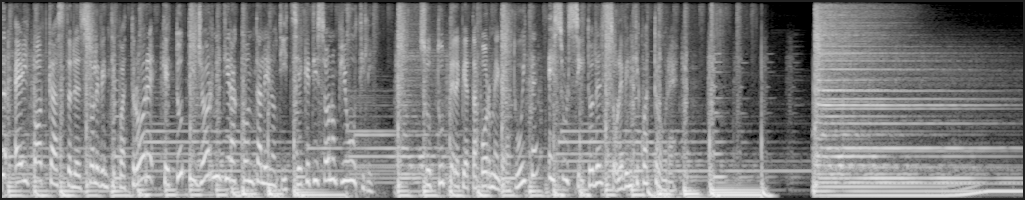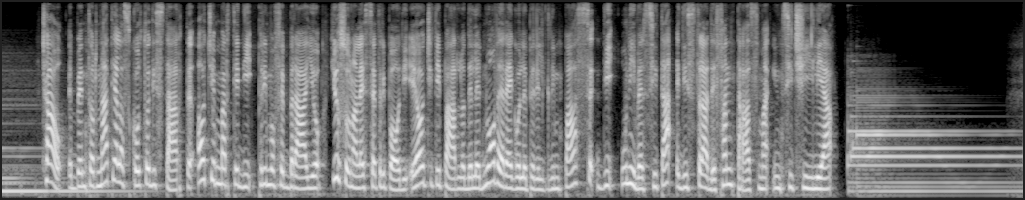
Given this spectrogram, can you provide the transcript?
È il podcast del Sole 24 Ore che tutti i giorni ti racconta le notizie che ti sono più utili. Su tutte le piattaforme gratuite e sul sito del Sole 24 Ore. Ciao e bentornati all'ascolto di Start. Oggi è martedì 1 febbraio. Io sono Alessia Tripodi e oggi ti parlo delle nuove regole per il Green Pass di università e di strade fantasma in Sicilia.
